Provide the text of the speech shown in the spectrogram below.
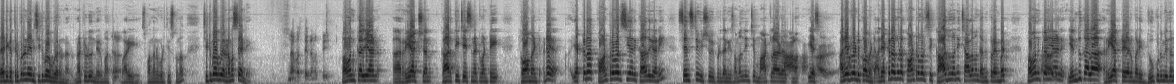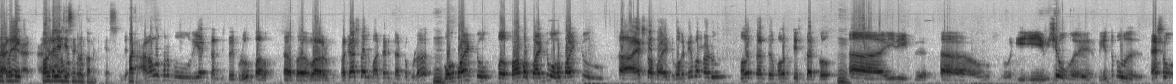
Right ఇక త్రిపురనేని చిట్టిబాబు గారు ఉన్నారు. నటుడు నిర్మాత. వారి స్పందన కూడా తీసుకుందాం. చిట్టిబాబు గారు నమస్తే అండి. నమస్తే నమస్తే. పవన్ కళ్యాణ్ రియాక్షన్ కార్తీ చేసినటువంటి కామెంట్. అంటే ఎక్కడ కాంట్రవర్సీ అని కాదు కానీ సెన్సిటివ్ ఇష్యూ. ఇప్పుడు దానికి సంబంధించి మాట్లాడ ఎస్ అనేటువంటి కామెంట్. అది ఎక్కడ కూడా కాంట్రవర్సీ కాదు అని చాలా మంది అభిప్రాయం. బట్ పవన్ కళ్యాణ్ ఎందుకు అలా రియాక్ట్ అయ్యారు? మరి దూకుడు మీద ఉన్నటువంటి పవన్ కళ్యాణ్ చేసినటువంటి కామెంట్. ఎస్ అనవసరపు రియాక్ట్ అనిపిస్తుంది ఇప్పుడు ప్రకాష్ రాజు మాట్లాడిన దాంట్లో కూడా ఒక పాయింట్ ప్రాపర్ పాయింట్ ఒక పాయింట్ ఎక్స్ట్రా పాయింట్ ఒకటి ఏమన్నాడు మొదటి దాంట్లో మొదటి చేసిన దాంట్లో? ఇది ఈ విషయం ఎందుకు నేషనల్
